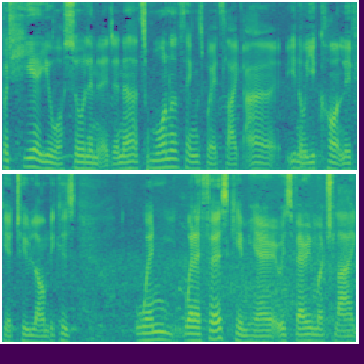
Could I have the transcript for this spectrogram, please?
But here you are so limited, and that's one of the things where it's like, uh, you know, you can't live here too long because when when I first came here, it was very much like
